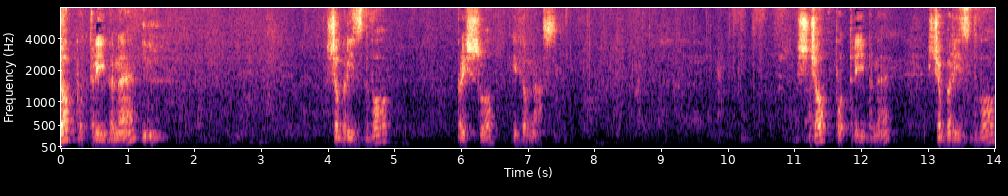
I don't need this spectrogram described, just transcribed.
що потрібне, щоб Різдво прийшло і до нас. Що потрібне, щоб Різдво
